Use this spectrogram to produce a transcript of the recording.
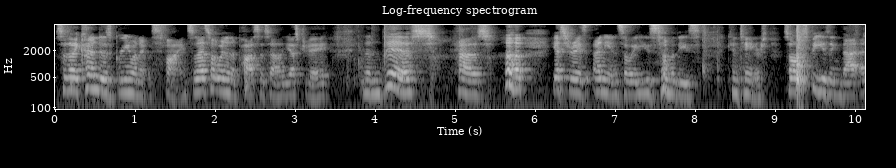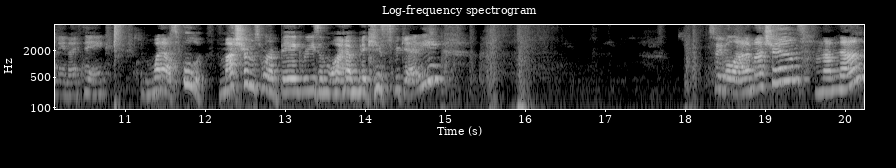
So I cut into this green one, it was fine. So that's what went in the pasta salad yesterday. And then this has yesterday's onion, so I used some of these containers. So I'll just be using that onion, I think. And what else? Ooh, mushrooms were a big reason why I'm making spaghetti. So we have a lot of mushrooms, num num.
